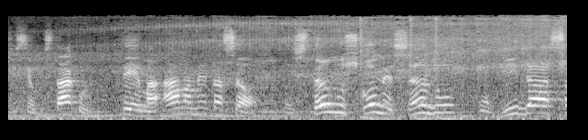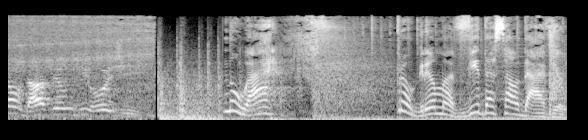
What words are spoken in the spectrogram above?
Existem obstáculos? Tema amamentação. Estamos começando o Vida Saudável de hoje. No ar. Programa Vida Saudável.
